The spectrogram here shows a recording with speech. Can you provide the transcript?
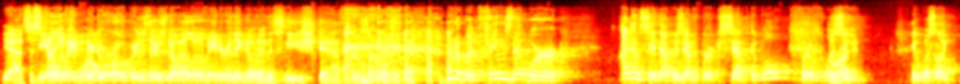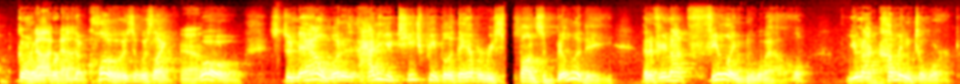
Yeah, it's a the elevator world. door opens. There's no elevator, and they go yeah. in the sneeze shaft or something like that. No, no, but things that were, I don't say that was ever acceptable, but it wasn't. Right. It wasn't like going to not, work not. with no clothes. It was like, yeah. whoa. So now, what is? How do you teach people that they have a responsibility that if you're not feeling well, you're not coming to work.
